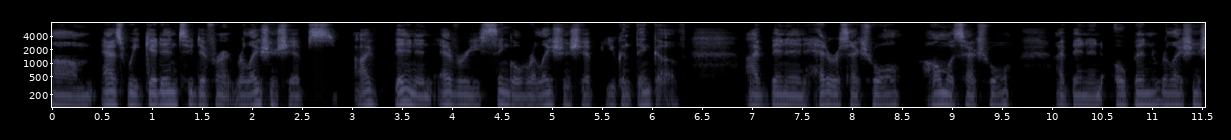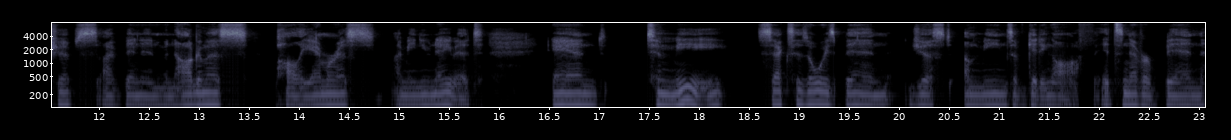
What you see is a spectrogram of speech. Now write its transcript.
um, as we get into different relationships, I've been in every single relationship you can think of. I've been in heterosexual, homosexual, I've been in open relationships, I've been in monogamous, polyamorous, I mean, you name it. And to me, sex has always been just a means of getting off. It's never been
